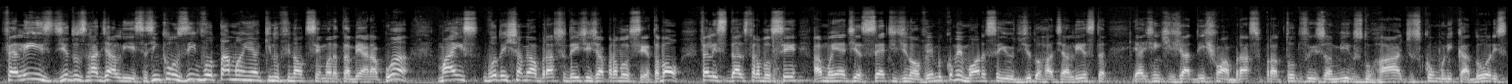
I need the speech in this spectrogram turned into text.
Feliz dia dos radialistas. Inclusive, vou estar amanhã aqui no final de semana também, Arapuã, mas vou deixar meu abraço desde já para você, tá bom? Felicidades para você. Amanhã, dia 7 de novembro, comemora-se aí o dia do radialista e a gente já deixa um abraço para todos todos os amigos do rádio, os comunicadores,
